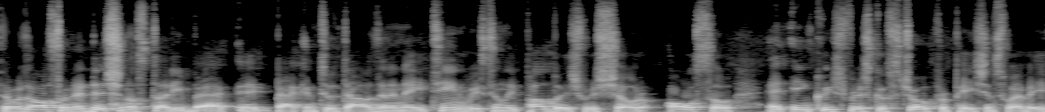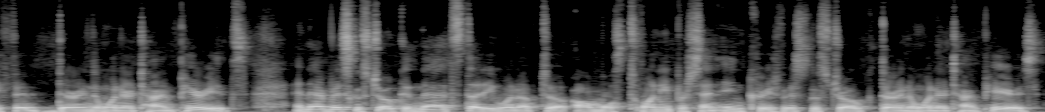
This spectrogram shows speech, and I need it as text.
There was also an additional study back, eh, back in 2018 recently published which showed also an increased risk of stroke for patients who have AFib during the wintertime periods. And that risk of stroke in that study went up to almost 20% increased risk of stroke during the wintertime periods.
